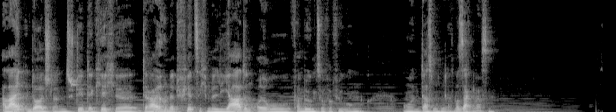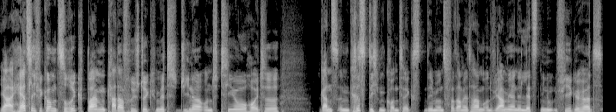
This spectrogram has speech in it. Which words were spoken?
Allein in Deutschland steht der Kirche 340 Milliarden Euro Vermögen zur Verfügung. Und das muss man erstmal sacken lassen. Ja, herzlich willkommen zurück beim Kaderfrühstück mit Gina und Theo. Heute ganz im christlichen Kontext, in dem wir uns versammelt haben. Und wir haben ja in den letzten Minuten viel gehört,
